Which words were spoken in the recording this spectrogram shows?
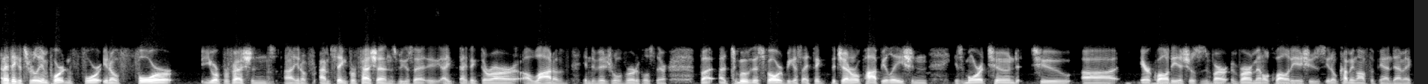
And I think it's really important for you know for your professions, uh, you know, I'm saying professions because I, I, I, think there are a lot of individual verticals there, but uh, to move this forward, because I think the general population is more attuned to uh, air quality issues, envir- environmental quality issues, you know, coming off the pandemic,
